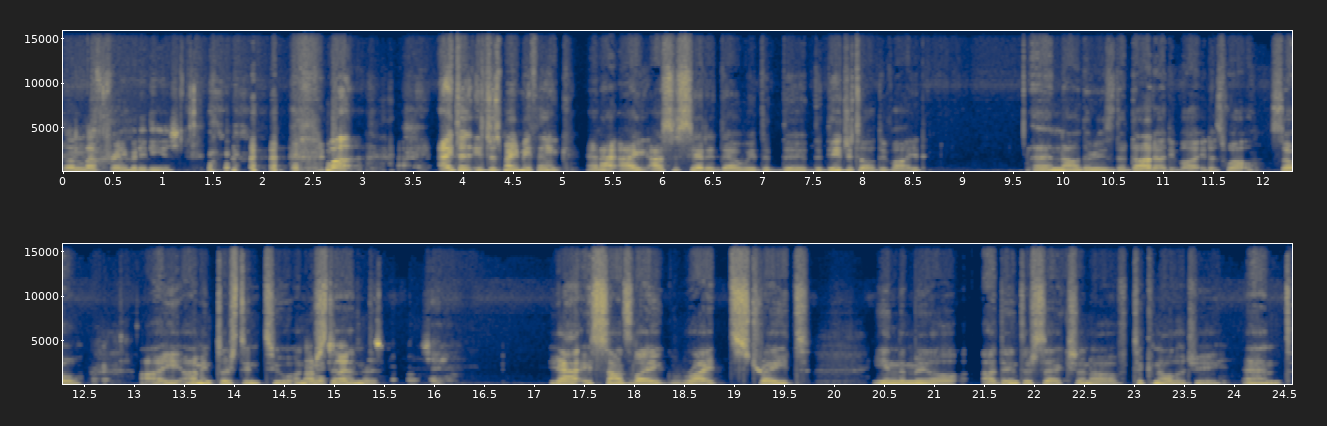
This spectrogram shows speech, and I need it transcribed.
none left, for anybody to use. well I- I just, it just made me think and i, I associated that with the, the, the digital divide and now there is the data divide as well so i i'm interested to I'm excited understand for this yeah it sounds like right straight in the middle at the intersection of technology and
